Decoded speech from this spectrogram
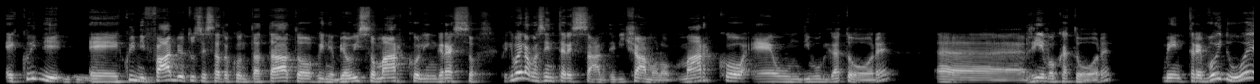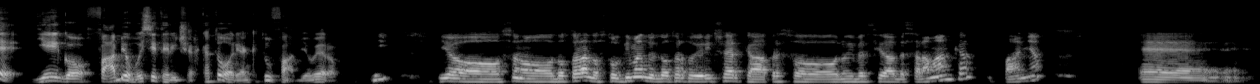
E quindi, mm. e quindi, Fabio, tu sei stato contattato, quindi abbiamo visto Marco l'ingresso, perché poi è una cosa interessante, diciamolo, Marco è un divulgatore, eh, rievocatore, mentre voi due, Diego, Fabio, voi siete ricercatori, anche tu Fabio, vero? Sì, io sono dottorando, sto ultimando il dottorato di ricerca presso l'Università di Salamanca, in Spagna. E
